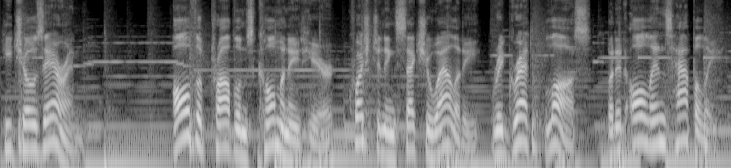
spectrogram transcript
he chose Aaron. All the problems culminate here, questioning sexuality, regret, loss, but it all ends happily.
